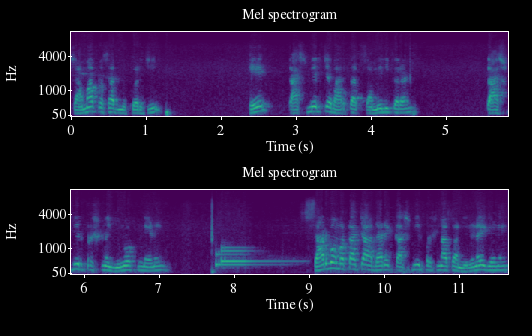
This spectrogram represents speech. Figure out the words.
श्यामाप्रसाद मुखर्जी हे काश्मीरचे भारतात सामिलीकरण काश्मीर प्रश्न युरोप नेणे सार्वमताच्या आधारे काश्मीर प्रश्नाचा निर्णय घेणे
